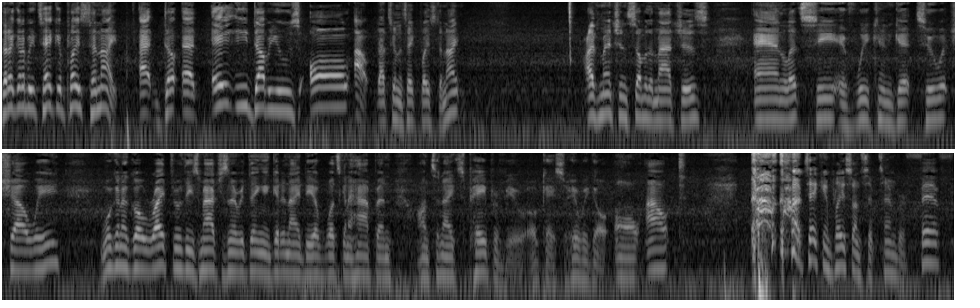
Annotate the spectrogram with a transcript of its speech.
that are going to be taking place tonight at at AEW's All Out. That's going to take place tonight. I've mentioned some of the matches, and let's see if we can get to it, shall we? We're going to go right through these matches and everything and get an idea of what's going to happen on tonight's pay per view. Okay, so here we go. All Out taking place on September 5th.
